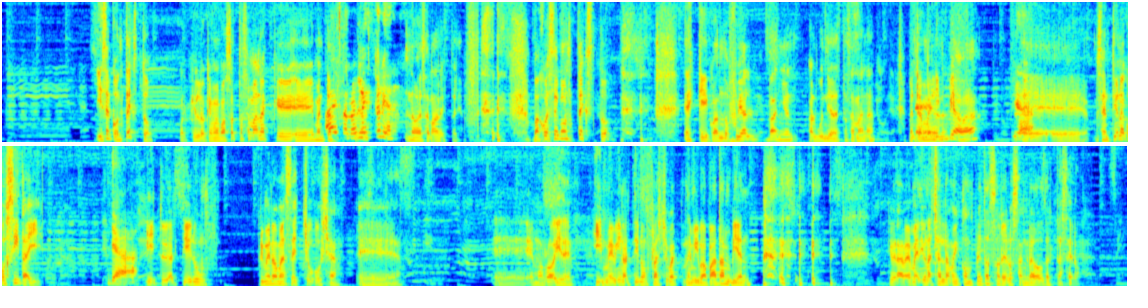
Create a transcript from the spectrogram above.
Y es el contexto. Porque lo que me pasó esta semana es que eh, mientras Ah, esa no es la historia. no, esa no es la historia. Bajo ese contexto, es que cuando fui al baño algún día de esta semana, mientras me Eh. limpiaba, Ya, eh, sentí una cosita ahí. ya. Y tuve al tiro un. Primero me hace chucha. Eh, eh, hemorroide. Y me vino al tiro un flashback de mi papá también. que una vez me dio una charla muy completa sobre los sangrados del trasero.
